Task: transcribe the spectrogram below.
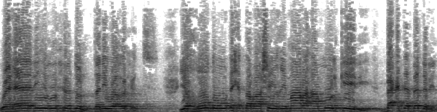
Wa haadihi uxudun tani waa uxud yakhuudu wuu dhex dabaashay khimaarahaa moolkeedii bacda badrin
